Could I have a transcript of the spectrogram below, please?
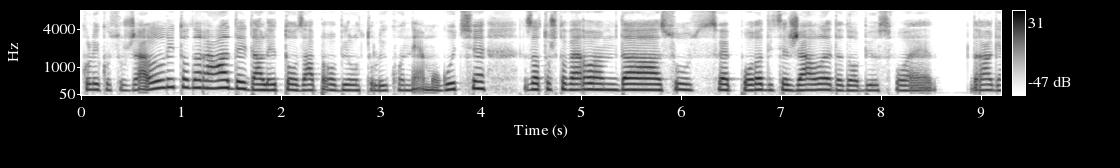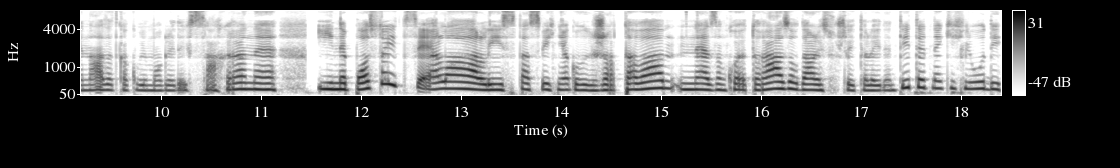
koliko su želeli to da rade i da li je to zapravo bilo toliko nemoguće, zato što verujem da su sve porodice žele da dobiju svoje drage nazad kako bi mogli da ih sahrane. I ne postoji cela lista svih njegovih žrtava, ne znam koji je to razlog, da li su štitili identitet nekih ljudi,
